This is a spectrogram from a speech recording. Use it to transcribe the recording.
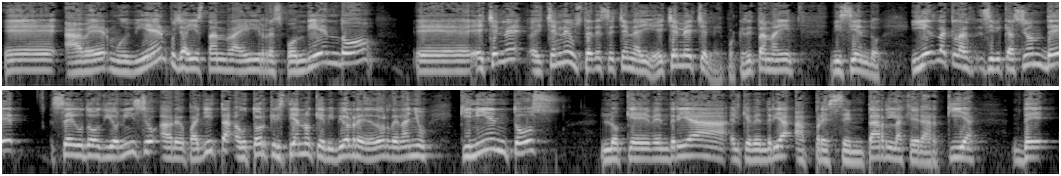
eh, a ver, muy bien, pues ya ahí están ahí respondiendo. Eh, échenle, échenle, ustedes échenle ahí, échenle, échenle, porque sí están ahí diciendo. Y es la clasificación de Pseudo Dionisio Areopagita, autor cristiano que vivió alrededor del año 500, lo que vendría, el que vendría a presentar la jerarquía de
